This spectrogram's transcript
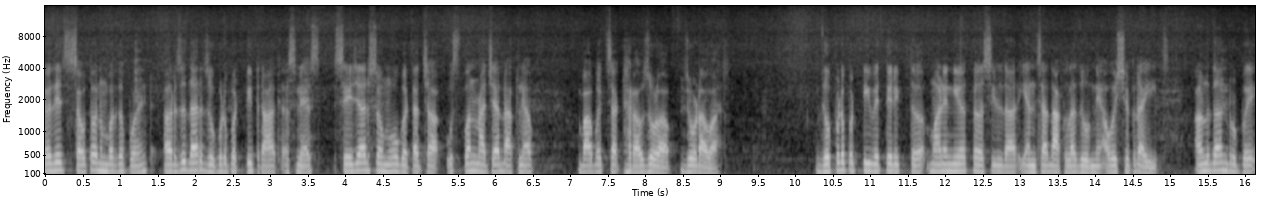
तसेच चौथा नंबरचा पॉईंट अर्जदार झोपडपट्टीत राहत असल्यास शेजार समूह गटाचा उत्पन्नाच्या दाखल्याबाबतचा ठराव जोडा जोडावा. झोपडपट्टी व्यतिरिक्त माननीय तहसीलदार यांचा दाखला जोडणे आवश्यक राहील अनुदान रुपये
